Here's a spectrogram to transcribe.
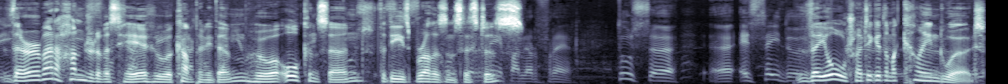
There are about a hundred of us here who accompany them, who are all concerned for these brothers and sisters. They all try to give them a kind word,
